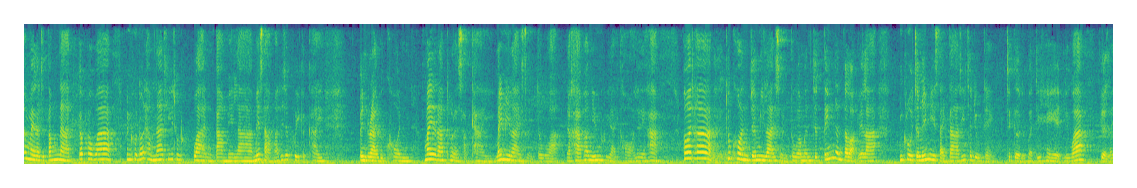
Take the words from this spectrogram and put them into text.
ทำไมเราจะต้องนัดก็เพราะว่าคุณครูต้องทำหน้าที่ทุกๆวันตามเวลาไม่สามารถที่จะคุยกับใคร เป็นรายบุคคล ไม่รับโทรศัพท์ใครไม่มีไลน์ส่วนตัวนะคะเพราะนนี้คุณครูใหญ่ขอเลยค่ะ เพราะว่าถ้าทุกคนจะมีไลน์ส่วนตัว มันจะติ้งกันตลอดเวลา คุณครูจะไม่มีสายตาที่จะดูเด็กจะเกิดอุบัติเหตุหรือว่า เกิดอะไร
